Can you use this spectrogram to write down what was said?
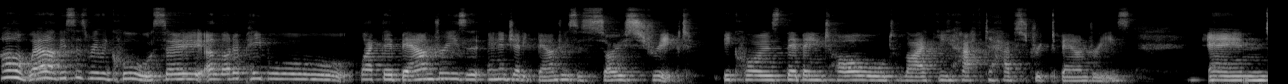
Oh, wow, this is really cool. So, a lot of people like their boundaries, energetic boundaries, are so strict because they're being told, like, you have to have strict boundaries. And,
